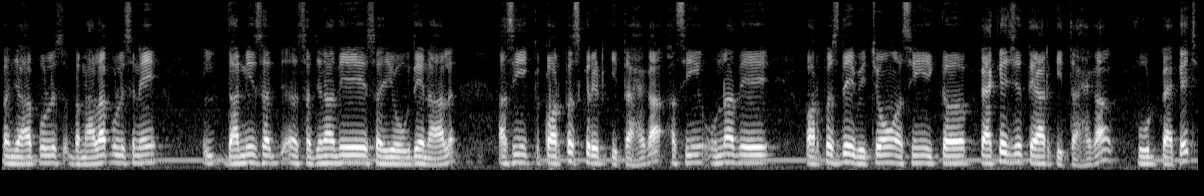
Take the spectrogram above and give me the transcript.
ਪੰਜਾਬ ਪੁਲਿਸ, ਬਰਨਾਲਾ ਪੁਲਿਸ ਨੇ ਦਾਨੀ ਸੱਜ- ਸੱਜਣਾ ਦੇ ਸਹਿਯੋਗ ਦੇ ਨਾਲ ਅਸੀਂ ਇੱਕ ਕਾਰਪਸ ਕ੍ਰੀਏਟ ਕੀਤਾ ਹੈਗਾ। ਅਸੀਂ ਉਹਨਾਂ ਦੇ ਕਾਰਪਸ ਦੇ ਵਿੱਚੋਂ ਅਸੀਂ ਇੱਕ ਪੈਕੇਜ ਤਿਆਰ ਕੀਤਾ ਹੈਗਾ ਫੂਡ ਪੈਕੇਜ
